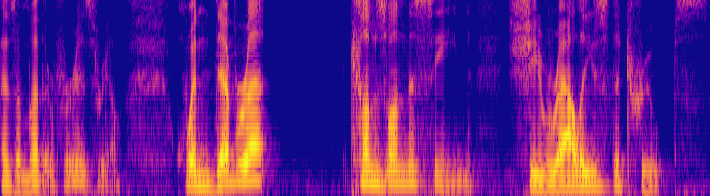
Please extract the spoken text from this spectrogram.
as a mother for Israel. When Deborah comes on the scene, she rallies the troops,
